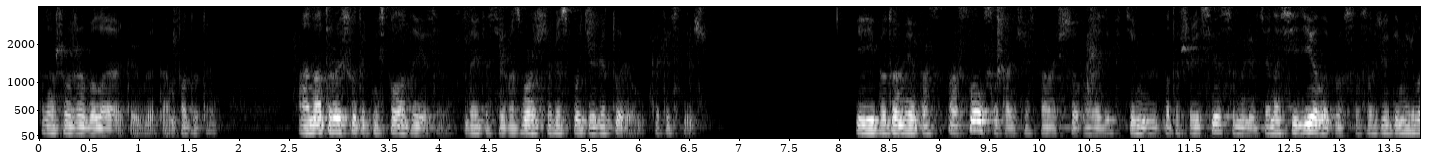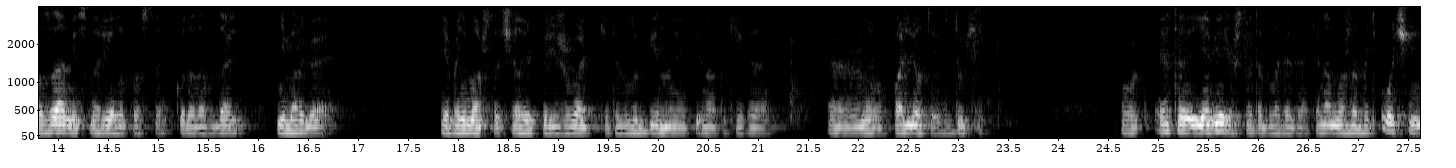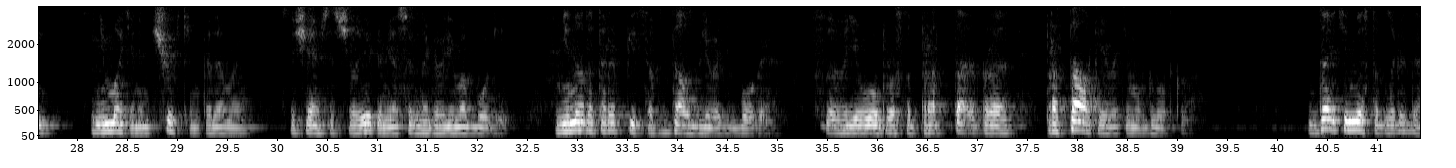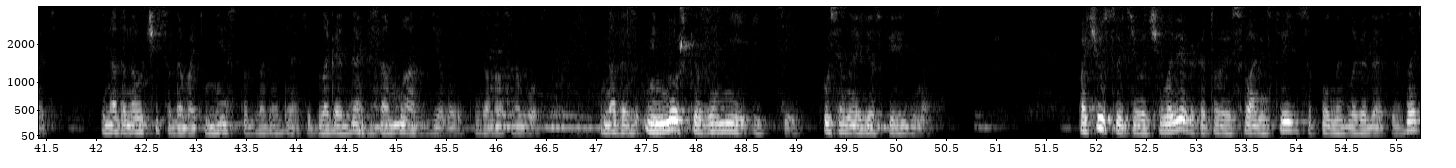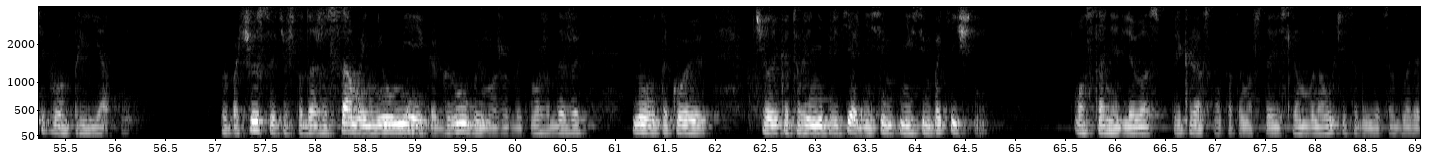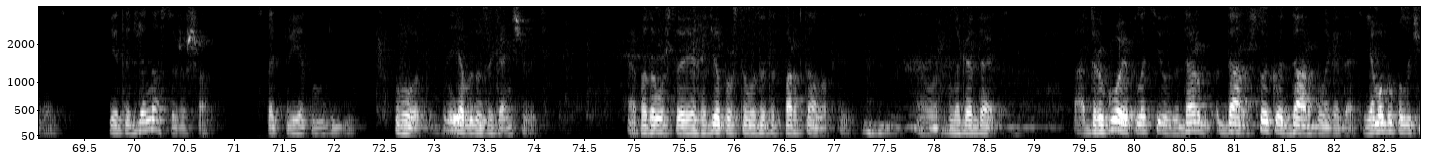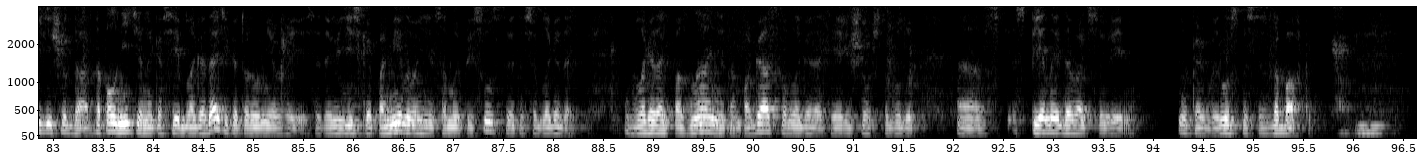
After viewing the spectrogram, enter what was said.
потому что уже было как бы там под утро. А она трое суток не спала до этого. До этого себе возможно, что Господь ее готовил к этой встрече. И потом я проснулся там через пару часов, потушили свет в самолете. Она сидела просто с открытыми глазами, смотрела просто куда-то вдаль, не моргая. Я понимал, что человек переживает какие-то глубинные, ну, какие-то э, ну, полеты в духе. Вот. Это, я верю, что это благодать. И нам нужно быть очень внимательным, чутким, когда мы встречаемся с человеком и особенно говорим о Боге. Не надо торопиться вдалбливать Бога, его просто прота, про, проталкивать ему в глотку. Дайте место благодати. И надо научиться давать место благодати. Благодать сама сделает за нас работу. Надо немножко за ней идти. Пусть она идет впереди нас. Почувствуйте вот человека, который с вами встретится полной благодати. Знаете, какой он приятный. Вы почувствуете, что даже самый неумейка, грубый, может быть, может даже, ну, такой человек, который не притягивает, не, сим, не симпатичный, он станет для вас прекрасным, потому что если он научится двигаться в благодати. И это для нас тоже шанс стать приятными людьми. Вот, я буду заканчивать. Потому что я хотел просто вот этот портал открыть. Вот, благодать а другое платил. Дар, дар, что такое дар благодати? Я могу получить еще дар, дополнительно ко всей благодати, которая у меня уже есть. Это юридическое помилование, со мной присутствие, это все благодать. Благодать познания, там, богатство благодати. Я решил, что буду э, с, с пеной давать все время. Ну, как бы, ну, в смысле, с добавкой.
